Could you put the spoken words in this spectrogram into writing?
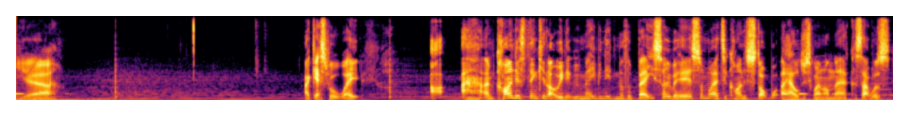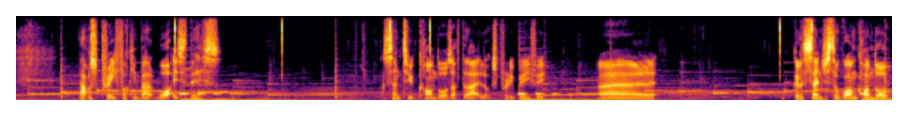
Yeah. I guess we'll wait. I, am kind of thinking like we, we maybe need another base over here somewhere to kind of stop what the hell just went on there because that was that was pretty fucking bad. What is this? I send two condors after that. It looks pretty beefy. Uh, gonna send just the one condor.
